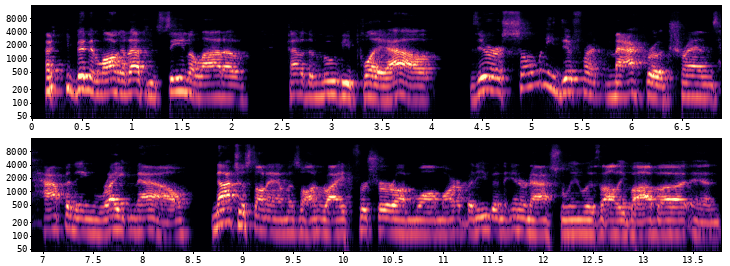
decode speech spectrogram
You've been in long enough, you've seen a lot of kind of the movie play out. There are so many different macro trends happening right now, not just on Amazon, right? For sure on Walmart, but even internationally with Alibaba. And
